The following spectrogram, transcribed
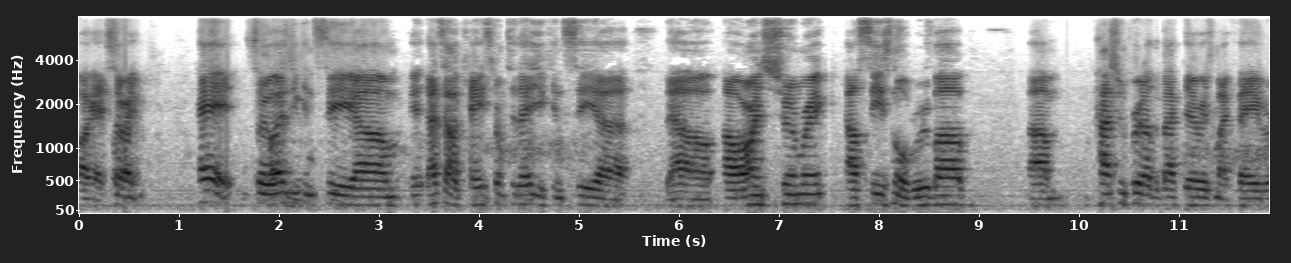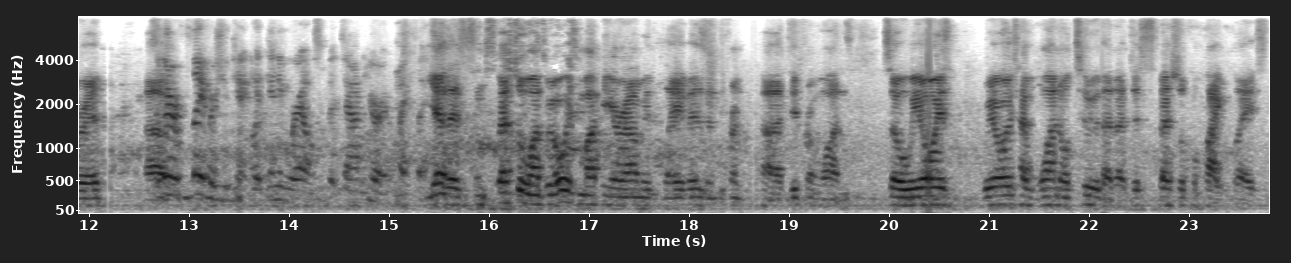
Okay, sorry. Hey, so as you can see, um, it, that's our case from today. You can see uh, the, our, our orange turmeric, our seasonal rhubarb, um, passion fruit at the back there is my favorite. So there are flavors you can't get anywhere else but down here at Pike Place. yeah, there's some special ones. We're always mucking around with flavors and different uh, different ones. So we always we always have one or two that are just special for Pike Place,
